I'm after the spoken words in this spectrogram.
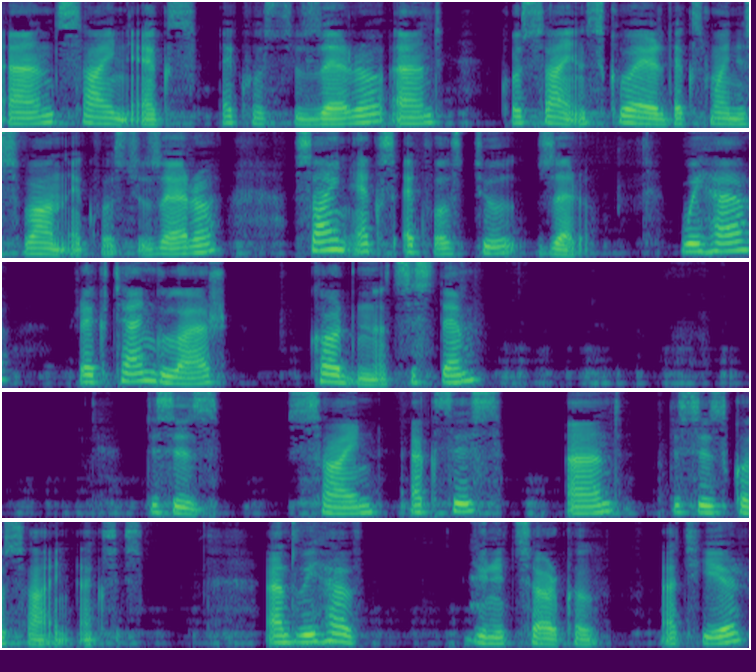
and sine x equals to 0 and cosine squared x minus 1 equals to 0, sine x equals to 0. We have rectangular coordinate system. This is sine axis and this is cosine axis. And we have unit circle at here.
